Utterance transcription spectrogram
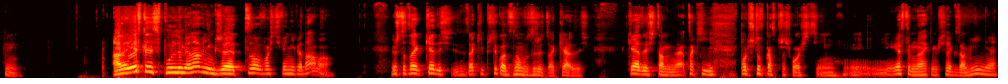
Hmm. Ale jest ten wspólny mianownik, że to właściwie nie wiadomo. Już to tak kiedyś, taki przykład znowu z życia, kiedyś. Kiedyś tam taki pocztówka z przeszłości. Jestem na jakimś egzaminie,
